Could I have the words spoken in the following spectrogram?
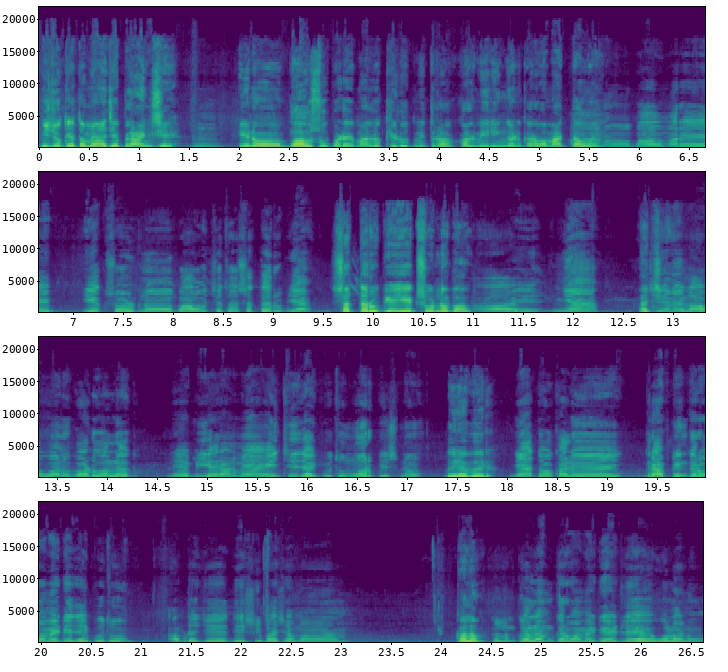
બીજું કે તમે આ જે પ્લાન્ટ છે એનો ભાવ શું પડે? માન લો ખેડૂત મિત્ર કલમી રીંગણ કરવા માંગતા હોય. ભાવ મારે એક છોડ નો ભાવ છે તો સત્તર રૂપિયા. સત્તર રૂપિયા એક છોડનો ભાવ. આ એ ન્યા. પછી એને લાવવાનું ભાડું અલગ ને બિયારણ મેં અહીંથી જ આપ્યું હતું મોરપીસનું બરાબર. ત્યાં તો ખાલી ગ્રાફ્ટિંગ કરવા માટે જ આપ્યું હતું. આપણે જે દેશી ભાષામાં કલમ. કલમ કરવા માટે એટલે ઓલાનું.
